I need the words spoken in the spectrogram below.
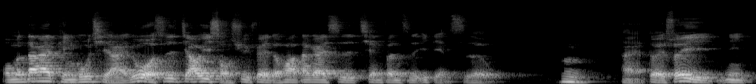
我们大概评估起来，如果是交易手续费的话，大概是千分之一点四二五。嗯。哎，对，所以你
